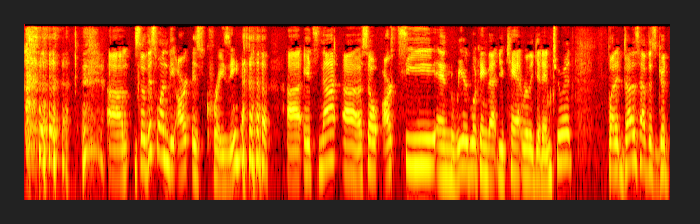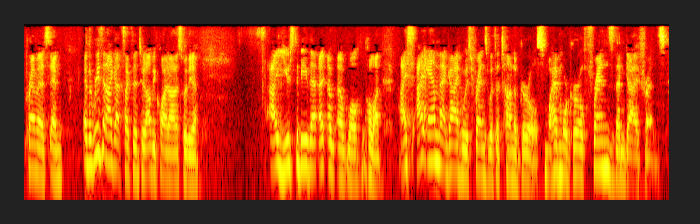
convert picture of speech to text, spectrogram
um, so this one, the art is crazy. uh, it's not uh, so artsy and weird looking that you can't really get into it, but it does have this good premise. And and the reason I got sucked into it, I'll be quite honest with you. I used to be that. Uh, well, hold on. I, I am that guy who is friends with a ton of girls. I have more girl friends than guy friends.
